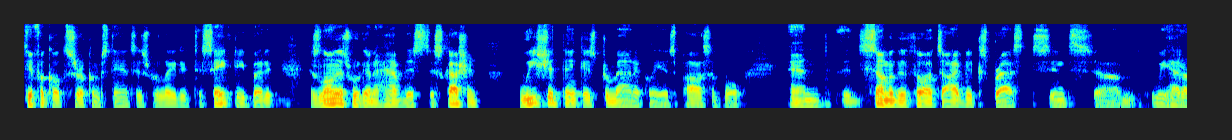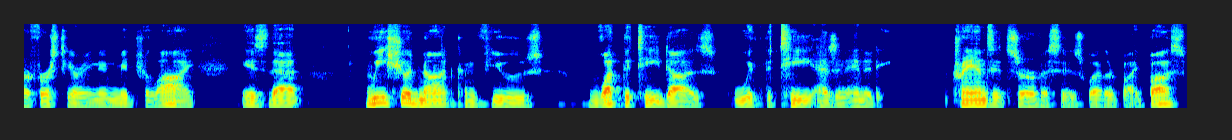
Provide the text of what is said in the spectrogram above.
difficult circumstances related to safety, but it, as long as we're going to have this discussion, we should think as dramatically as possible. And some of the thoughts I've expressed since um, we had our first hearing in mid-July is that we should not confuse what the T does with the T as an entity. Transit services, whether by bus,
